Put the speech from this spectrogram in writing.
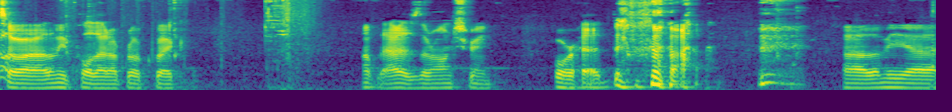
So uh, let me pull that up real quick. Oh, that is the wrong screen. Forehead. uh, let me uh,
